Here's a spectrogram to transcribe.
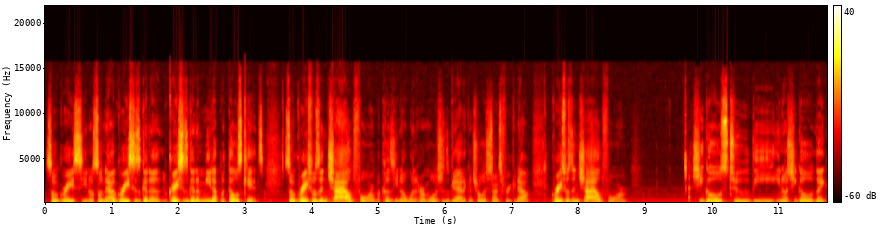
So grace you know so now grace is gonna grace is gonna meet up with those kids. So grace was in child form because you know when her emotions get out of control she starts freaking out. Grace was in child form she goes to the you know she go like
